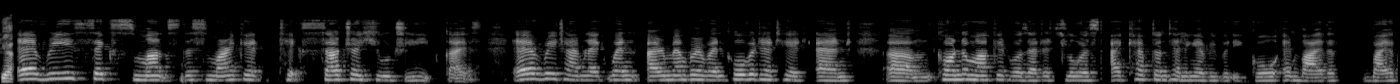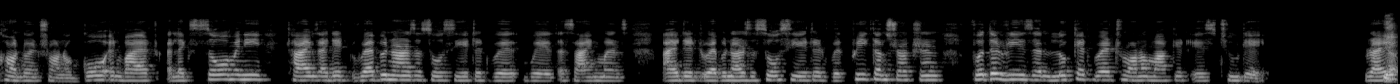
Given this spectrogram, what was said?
Yeah. Every six months, this market takes such a huge leap, guys. Every time, like when I remember when COVID had hit and um, condo market was at its lowest, I kept on telling everybody, go and buy the buy a condo in Toronto. Go and buy it. Like so many times, I did webinars associated with with assignments. I did webinars associated with pre-construction for the reason. Look at where Toronto market is today. Right? Yeah.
